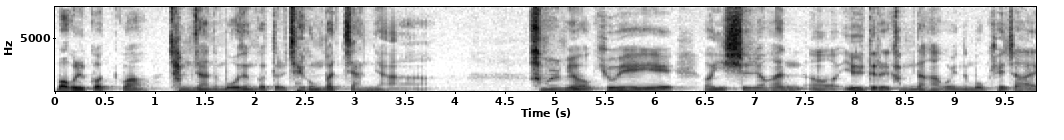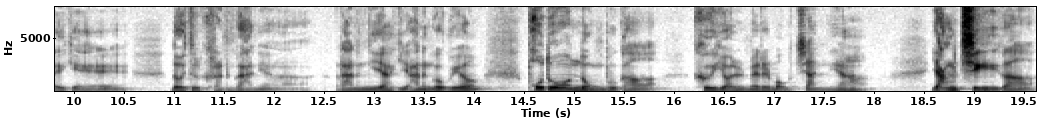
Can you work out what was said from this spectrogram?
먹을 것과 잠자는 모든 것들을 제공받지 않냐. 하물며 교회의 어, 이 신령한 어, 일들을 감당하고 있는 목회자에게 너희들 그러는 거 아니야. 라는 이야기 하는 거고요. 포도원 농부가 그 열매를 먹지 않냐. 양치기가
